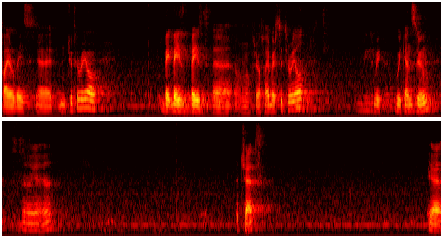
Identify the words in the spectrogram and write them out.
Firebase tutorial based, based uh, on official Firebase tutorial. We, we can zoom. Uh, yeah, yeah. A chat. Yeah,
